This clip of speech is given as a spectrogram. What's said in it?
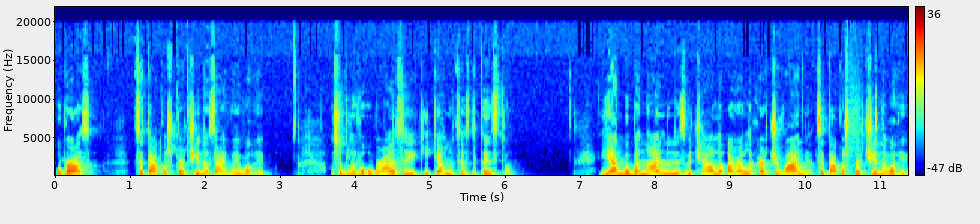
Образи це також причина зайвої ваги. Особливо образи, які тягнуться з дитинства. Як би банально не звучало, але харчування це також причина ваги.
